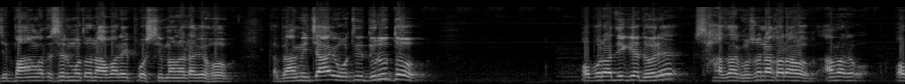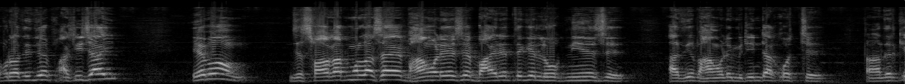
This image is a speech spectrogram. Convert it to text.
যে বাংলাদেশের মতন আবার এই পশ্চিমবাংলাটাকে হোক। তবে আমি চাই অতি দ্রুত অপরাধীকে ধরে সাজা ঘোষণা করা হোক। আমরা অপরাধীদের ফাঁসি চাই এবং যে সওগাত মোল্লা সাহেব ভাঙড়ে এসে বাইরে থেকে লোক নিয়ে এসে আজকে ভাঙড়ে মিটিংটা করছে, তাদের কি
